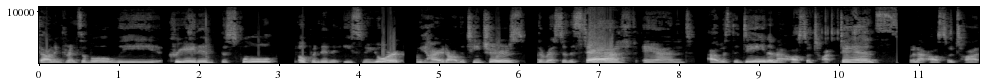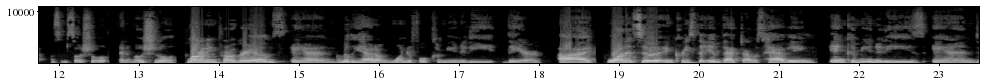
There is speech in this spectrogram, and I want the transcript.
founding principal, we created the school opened it in East New York. We hired all the teachers, the rest of the staff, and I was the dean and I also taught dance and I also taught some social and emotional learning programs and really had a wonderful community there. I wanted to increase the impact I was having in communities and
